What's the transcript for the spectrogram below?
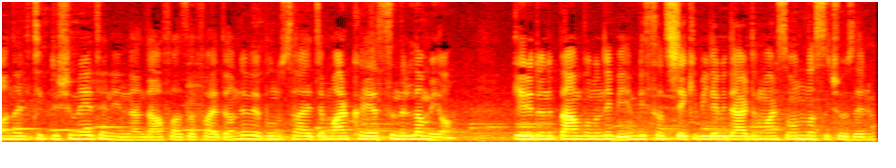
analitik düşünme yeteneğinden daha fazla faydalanıyor ve bunu sadece markaya sınırlamıyor. Geri dönüp ben bunu ne bileyim bir satış ekibiyle bir derdim varsa onu nasıl çözerim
